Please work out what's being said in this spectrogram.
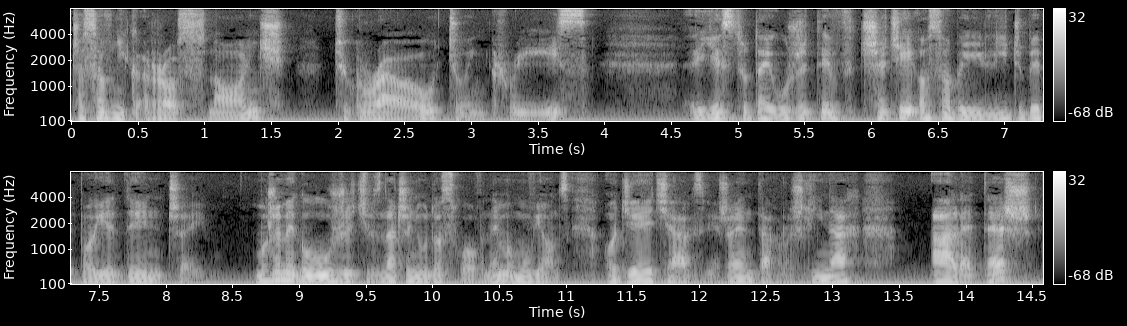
Czasownik rosnąć, to grow, to increase, jest tutaj użyty w trzeciej osobie liczby pojedynczej. Możemy go użyć w znaczeniu dosłownym, mówiąc o dzieciach, zwierzętach, roślinach, ale też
